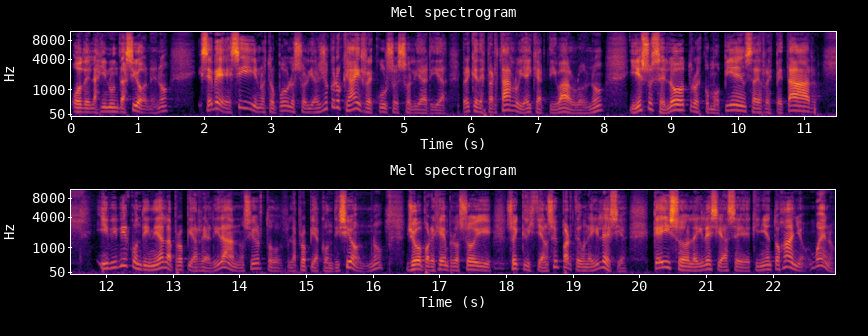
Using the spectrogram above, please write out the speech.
o de las inundaciones, ¿no? Y se ve, sí, nuestro pueblo es solidario. Yo creo que hay recursos de solidaridad, pero hay que despertarlo y hay que activarlo, ¿no? Y eso es el otro, es como piensa, es respetar. y vivir con dignidad la propia realidad, ¿no es cierto? La propia condición, ¿no? Yo, por ejemplo, soy, soy cristiano, soy parte de una iglesia. ¿Qué hizo la iglesia hace 500 años? Bueno,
